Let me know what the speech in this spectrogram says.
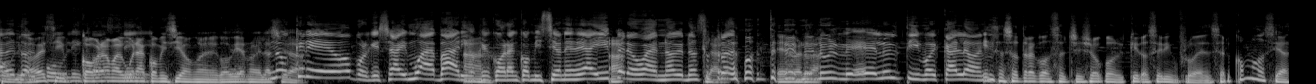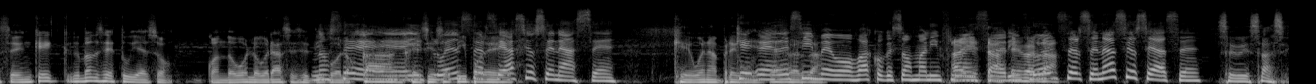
al público. A al ver si público, cobramos alguna comisión con el gobierno de la no ciudad. creo, porque ya hay varios Ah. que cobran comisiones de ahí, Ah. pero bueno, nosotros Claro, debemos el, el último escalón. Esa es otra cosa, che, yo quiero ser influencer. ¿Cómo se hace? ¿En qué, ¿Dónde se estudia eso? Cuando vos lográs ese tipo no de sé, los canjes y ese tipo influencer de... se hace o se nace. Qué buena pregunta. ¿Qué, eh, decime verdad. vos, Vasco, que sos mal está, influencer. verdad. ¿Influencer se nace o se hace? Se deshace.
